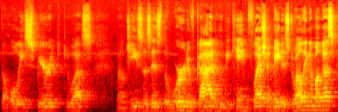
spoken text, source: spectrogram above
the Holy Spirit to us. Well, Jesus is the Word of God who became flesh and made his dwelling among us.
